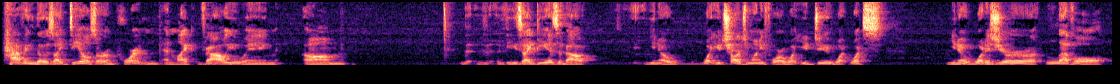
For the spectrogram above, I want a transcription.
having those ideals are important and like valuing um, th- th- these ideas about you know what you charge money for, what you do, what what's you know what is your level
